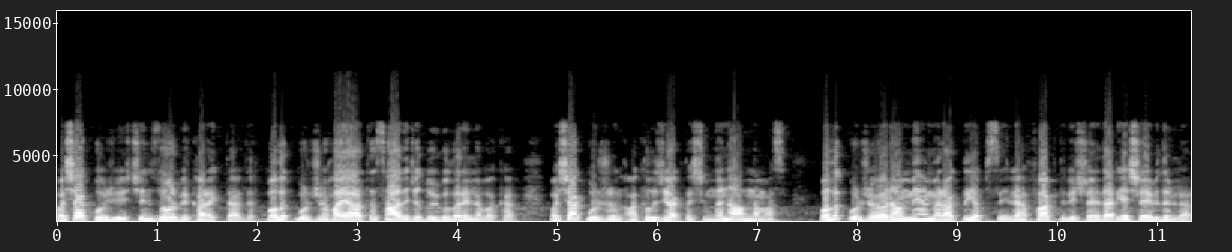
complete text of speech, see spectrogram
Başak burcu için zor bir karakterdir. Balık burcu hayata sadece duygularıyla bakar. Başak burcunun akılcı yaklaşımlarını anlamaz. Balık burcu öğrenmeye meraklı yapısıyla farklı bir şeyler yaşayabilirler.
